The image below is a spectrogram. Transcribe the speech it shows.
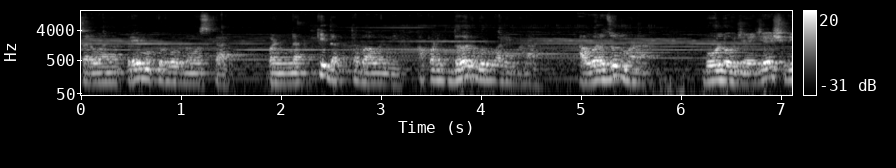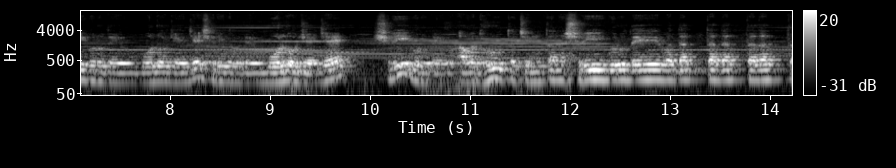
सर्वांना प्रेमपूर्वक नमस्कार. पण नक्की दत्तबाबांनी आपण दर गुरुवारी म्हणा आवर्जून म्हणा बोलो जय जय श्री गुरुदेव बोलो जय जय श्री गुरुदेव बोलो जय जय श्री गुरुदेव अवधूत चिंतन श्री गुरुदेव दत्त दत्त दत्त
